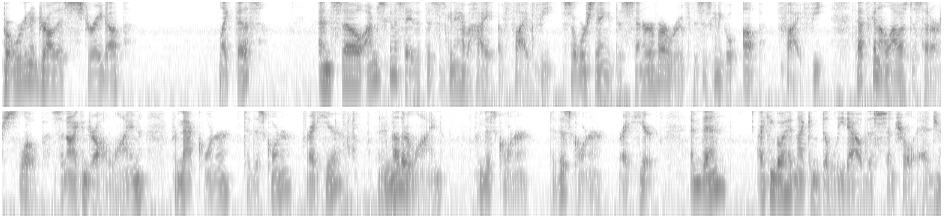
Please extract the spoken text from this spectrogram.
But we're going to draw this straight up like this. And so I'm just going to say that this is going to have a height of 5 feet. So we're saying at the center of our roof, this is going to go up 5 feet. That's going to allow us to set our slope. So now I can draw a line from that corner to this corner right here, and another line from this corner to this corner right here. And then I can go ahead and I can delete out this central edge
